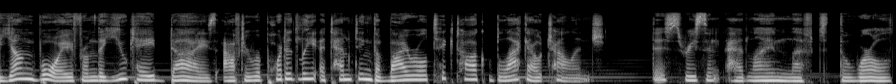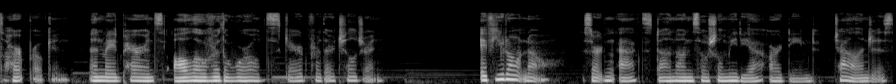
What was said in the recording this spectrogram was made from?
a young boy from the UK dies after reportedly attempting the viral TikTok blackout challenge. This recent headline left the world heartbroken and made parents all over the world scared for their children. If you don't know, certain acts done on social media are deemed challenges.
